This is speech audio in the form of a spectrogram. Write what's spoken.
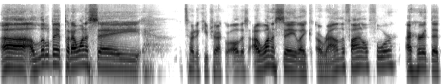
Uh, a little bit, but I want to say it's hard to keep track of all this. I want to say like around the final four. I heard that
